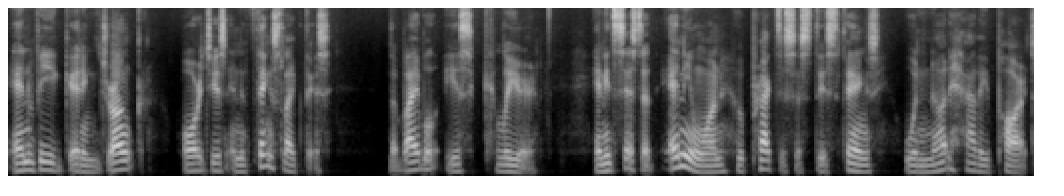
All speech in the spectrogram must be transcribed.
envy, getting drunk, orgies, and things like this. The Bible is clear, and it says that anyone who practices these things would not have a part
